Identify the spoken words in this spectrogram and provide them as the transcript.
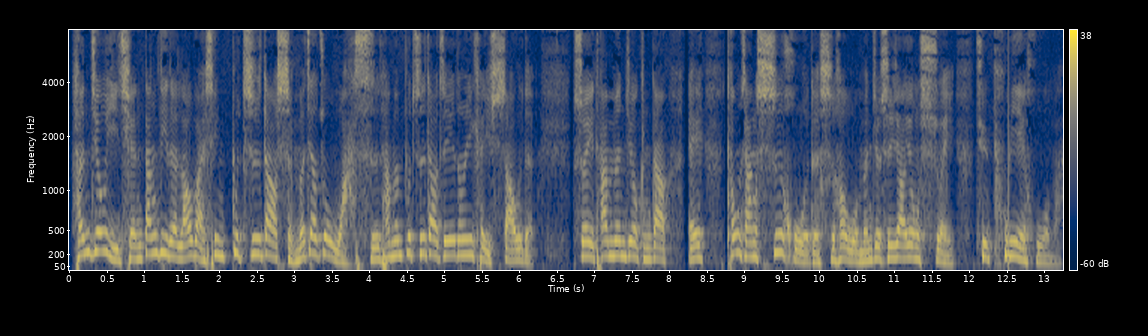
很久以前，当地的老百姓不知道什么叫做瓦斯，他们不知道这些东西可以烧的，所以他们就看到，哎，通常失火的时候，我们就是要用水去扑灭火嘛。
